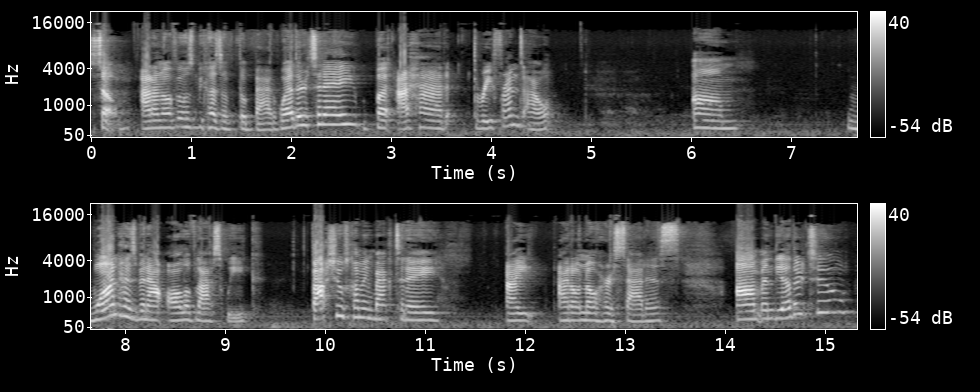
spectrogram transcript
So I don't know if it was because of the bad weather today, but I had three friends out. Um, one has been out all of last week. Thought she was coming back today. I I don't know her status. Um, and the other two,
